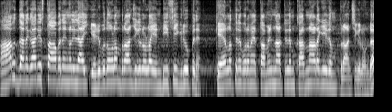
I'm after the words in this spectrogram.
ആറ് ധനകാര്യ സ്ഥാപനങ്ങളിലായി എഴുപതോളം ബ്രാഞ്ചുകളുള്ള എൻ ഗ്രൂപ്പിന് കേരളത്തിന് പുറമെ തമിഴ്നാട്ടിലും കർണാടകയിലും ബ്രാഞ്ചുകളുണ്ട്.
